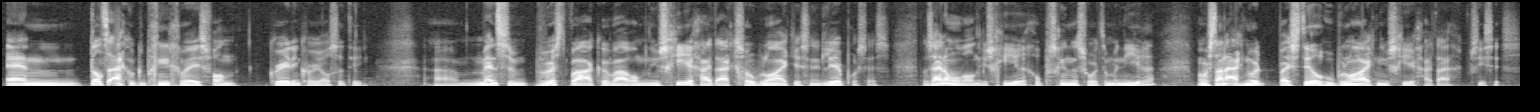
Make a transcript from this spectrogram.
En dat is eigenlijk ook het begin geweest van Creating Curiosity. Ehm, mensen bewust maken waarom nieuwsgierigheid eigenlijk zo belangrijk is in het leerproces. We zijn allemaal wel nieuwsgierig op verschillende soorten manieren, maar we staan er eigenlijk nooit bij stil hoe belangrijk nieuwsgierigheid eigenlijk precies is.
